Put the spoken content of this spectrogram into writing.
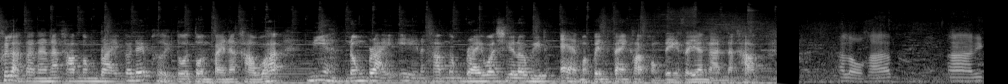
คือหลังจากนั้นนะครับน้องไบรท์ก็ได้เผยตัวตนไปนะคะว่าเนี่ยน้องไบรท์เองนะครับน้องไบรท์วชิรวิทย์แอบมาเป็นแฟนคลับของเองซะอย่างนั้นนะครับฮัลโหลครับ อ่า นี่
